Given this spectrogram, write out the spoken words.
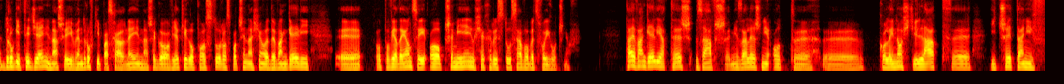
Drugi tydzień naszej wędrówki paschalnej, naszego Wielkiego Postu, rozpoczyna się od Ewangelii e, opowiadającej o przemienieniu się Chrystusa wobec swoich uczniów. Ta Ewangelia też zawsze, niezależnie od e, e, kolejności lat i czytań w,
